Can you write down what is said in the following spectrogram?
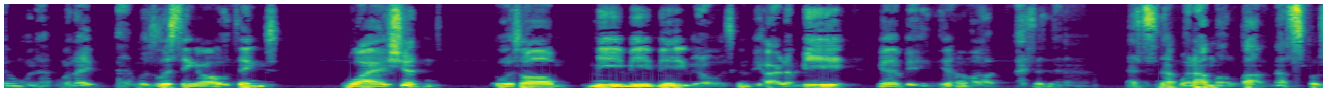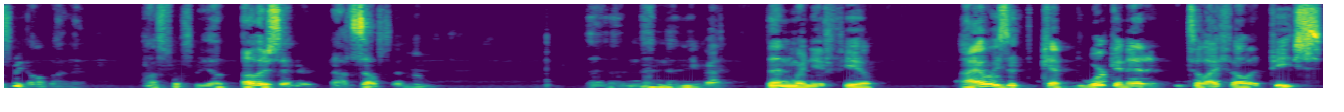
when I, when I was listing all the things why I shouldn't, it was all me, me, me. You know, it's going to be hard on me. Going to be, you know. I said, uh, that's not what I'm all about. not supposed to be all about that. I'm supposed to be other centered, not self centered. Mm. And, and then you got, then when you feel, I always kept working at it until I felt at peace.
